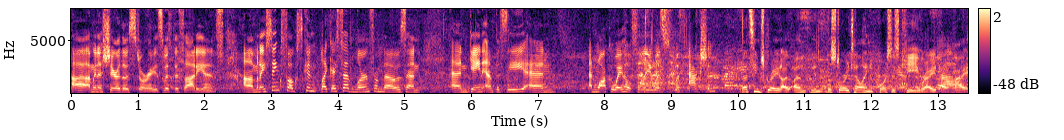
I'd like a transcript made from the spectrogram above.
uh, I'm going to share those stories with this audience. Um, and I think folks can, like I said, learn from those and, and gain empathy and and walk away hopefully with, with action. That seems great. I, I, you know, the storytelling, of course, is key, right? Yeah. I,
